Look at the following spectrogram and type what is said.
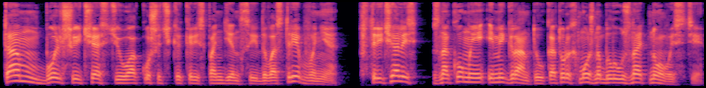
Там, большей частью у окошечка корреспонденции до востребования, встречались знакомые эмигранты, у которых можно было узнать новости.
